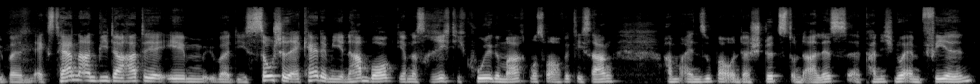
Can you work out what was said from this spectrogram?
Über einen externen Anbieter hatte, eben über die Social Academy in Hamburg. Die haben das richtig cool gemacht, muss man auch wirklich sagen. Haben einen super unterstützt und alles. Äh, kann ich nur empfehlen.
